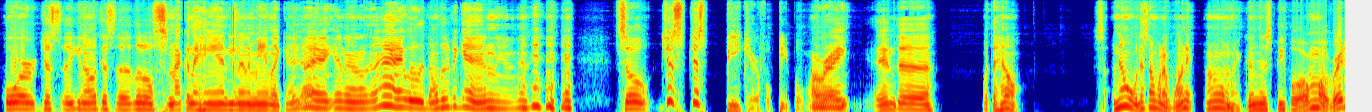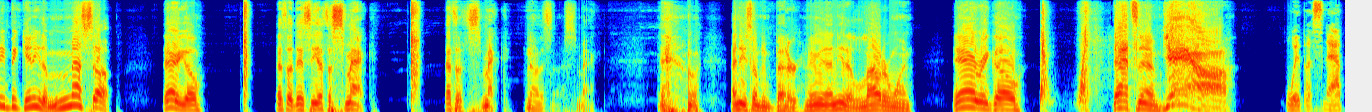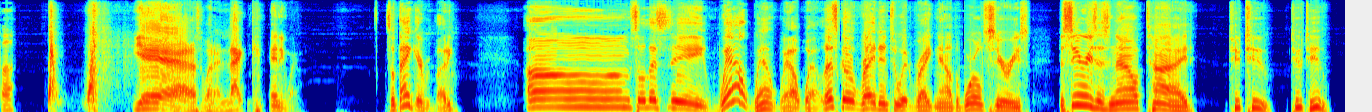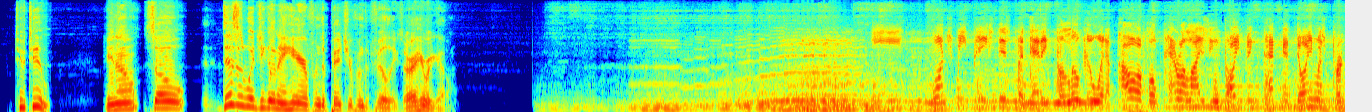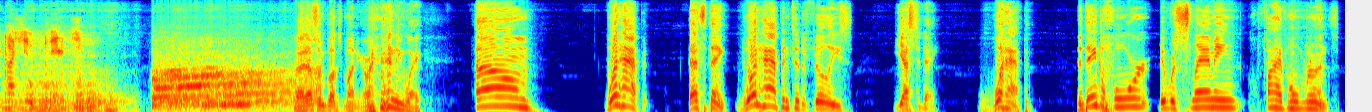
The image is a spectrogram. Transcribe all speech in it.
or just uh, you know just a little smack on the hand you know what i mean? Like all right you know all right well don't do it again. So just just be careful people all right? And uh what the hell so, no that's not what i wanted oh my goodness people i'm already beginning to mess up there you go that's a see that's a smack that's a smack no that's not a smack I need something better. I, mean, I need a louder one. There we go. That's him. Yeah. Whippersnapper. Yeah, that's what I like. Anyway. So thank everybody. Um, so let's see. Well, well, well, well. Let's go right into it right now. The World Series. The series is now tied 2 2, 2 2, 2 2. You know, so this is what you're going to hear from the pitcher from the Phillies. All right, here we go. Watch me paste this pathetic palooka with a powerful, paralyzing, perfect pachydermous percussion pitch. Right, that's some Bugs Bunny. All right, anyway, um, what happened? That's the thing. What happened to the Phillies yesterday? What happened? The day before, they were slamming five home runs,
